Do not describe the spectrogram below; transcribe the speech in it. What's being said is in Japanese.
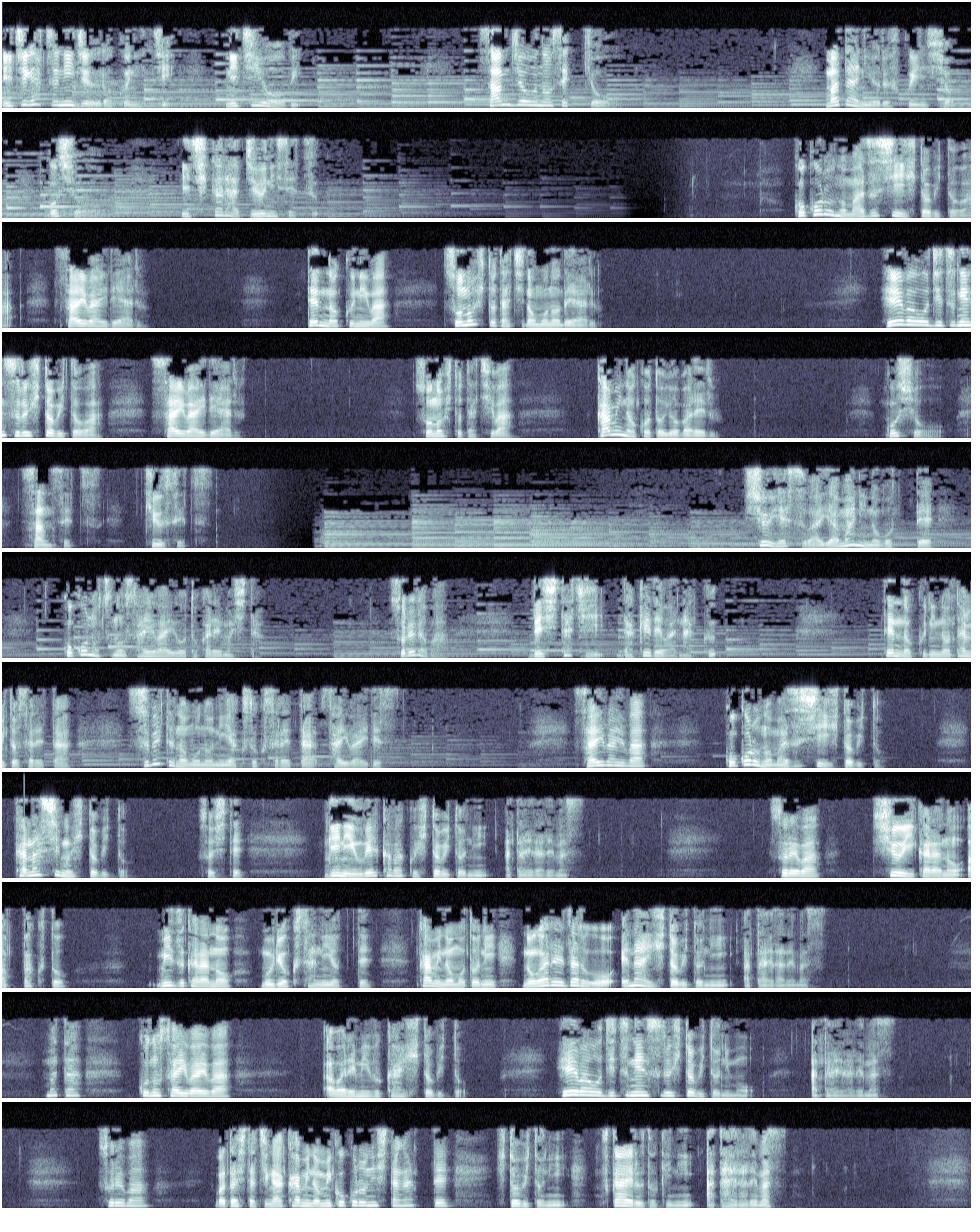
1月26日、日曜日。三条の説教。マタによる福音書5章1から12節心の貧しい人々は幸いである。天の国はその人たちのものである。平和を実現する人々は幸いである。その人たちは神の子と呼ばれる。五章、三節、九節。主イエスは山に登って九つの幸いを説かれました。それらは弟子たちだけではなく、天の国の民とされたすべてのものに約束された幸いです。幸いは心の貧しい人々、悲しむ人々、そして義に植え乾く人々に与えられます。それは周囲からの圧迫と自らの無力さによって神のもとに逃れざるを得ない人々に与えられます。また、この幸いは、憐れみ深い人々、平和を実現する人々にも与えられます。それは、私たちが神の御心に従って人々に仕えるときに与えられます。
